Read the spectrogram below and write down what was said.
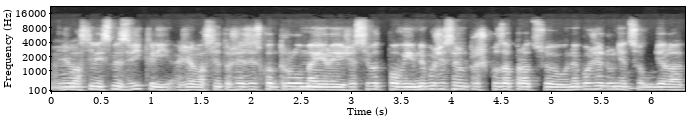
mm. že vlastně nejsme zvyklí a že vlastně to, že si zkontroluji maily, že si odpovím, nebo že si jenom trošku zapracuju, nebo že jdu něco mm. udělat,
